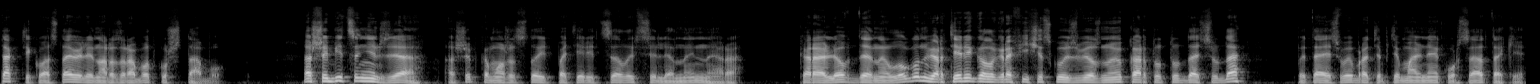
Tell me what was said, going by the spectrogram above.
Тактику оставили на разработку штабу. Ошибиться нельзя. Ошибка может стоить потери целой вселенной Нера. Королев, Дэн и Логун вертели голографическую звездную карту туда-сюда, пытаясь выбрать оптимальные курсы атаки.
